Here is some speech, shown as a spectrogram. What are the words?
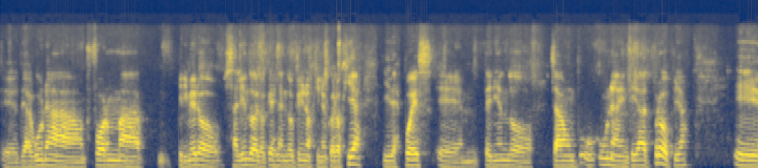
de alguna forma primero saliendo de lo que es la endocrinoginecología y después eh, teniendo ya una entidad propia. Eh,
